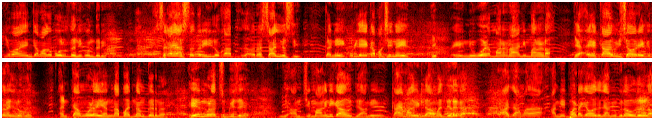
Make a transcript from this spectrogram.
किंवा यांच्या मागं बोलत नाही कोणतरी. असं काही असतं तर ही लोक रस्ता आली नसती. कारण ही कुठल्या एका पक्षी नाही आहेत ही हे निव्वळ मराठा आणि मराठा या एका विषयावर एकत्र आलेली लोक आहेत. आणि त्यामुळं यांना बदनाम करणं हे मुळात चुकीचं आहे. आमची मागणी काय होती? आम्ही काय मागितलं? आम्हाला दिलं का आज आम्हाला आम्ही फटाके वाजवले आम्ही गुलाब उधळला.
